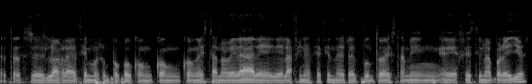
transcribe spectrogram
Entonces lo agradecemos un poco con, con, con esta novedad de, de la financiación de Red.es también eh, gestionada por ellos.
